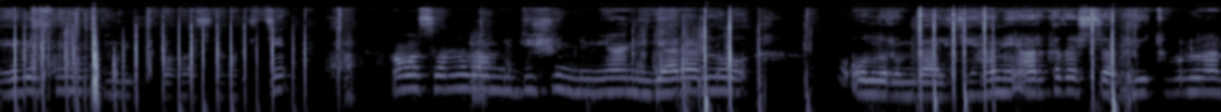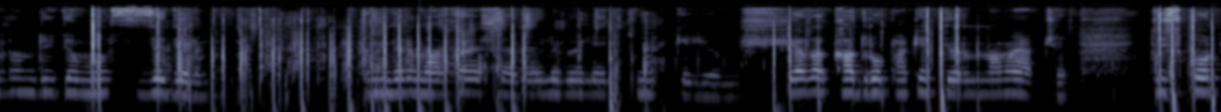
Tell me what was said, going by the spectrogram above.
hevesim yoktu YouTube'a başlamak için. Ama sonradan bir düşündüm yani yararlı olurum belki. Hani arkadaşlar YouTuber'lardan duyduğumu size derim. Hani derim arkadaşlar böyle böyle etkinlik geliyormuş. Ya da kadro paket yorumlama yapacağız. Discord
